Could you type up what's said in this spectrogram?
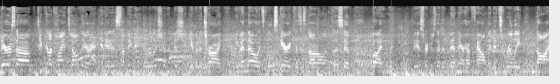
There's a particular clientele there, and, and it is something that you really shouldn't miss. Should give it a try, even though it's a little scary because it's not all inclusive. But the instructors that have been there have found that it's really not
